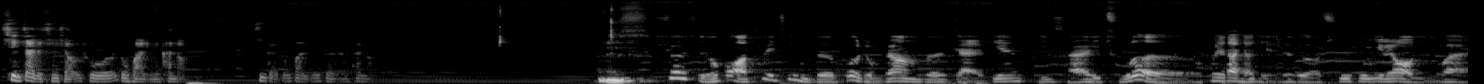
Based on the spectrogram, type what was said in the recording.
现在的轻小说动画里面看到，轻改动画里面是很难看到。嗯说实话，最近的各种各样的改编题材里，除了《辉夜大小姐》这个出乎意料以外，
